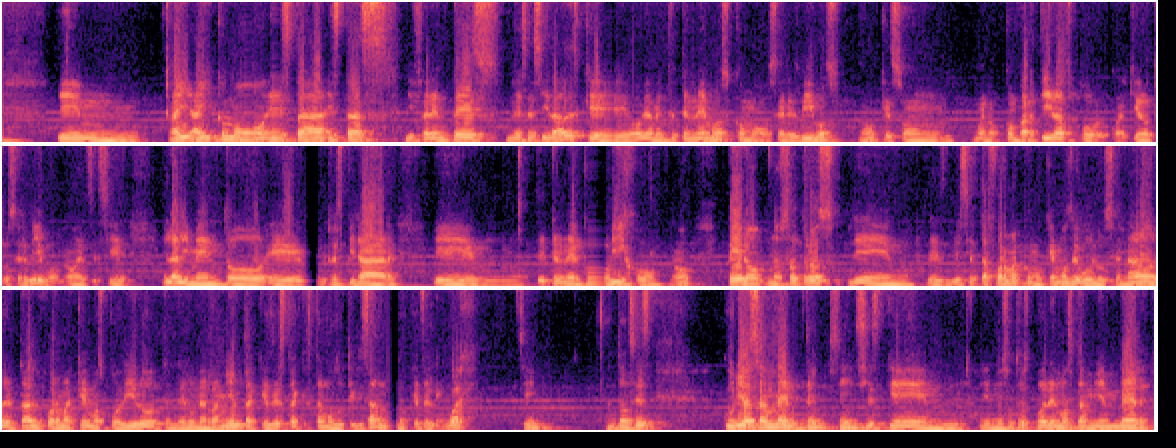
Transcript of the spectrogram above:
Eh, hay, como esta, estas diferentes necesidades que obviamente tenemos como seres vivos, ¿no? que son, bueno, compartidas por cualquier otro ser vivo, ¿no? es decir, el alimento, eh, respirar, eh, tener cobijo, ¿no? pero nosotros de, de, cierta forma como que hemos evolucionado de tal forma que hemos podido tener una herramienta que es esta que estamos utilizando, que es el lenguaje, ¿sí? Entonces, Curiosamente, ¿sí? si es que mm, nosotros podemos también ver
